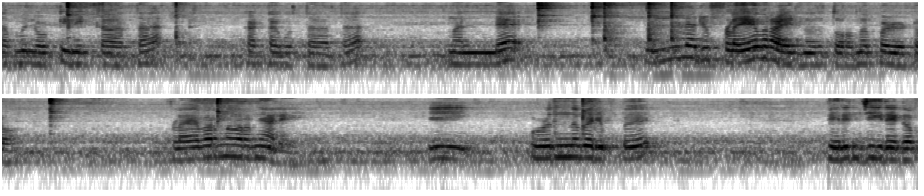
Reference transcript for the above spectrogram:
തമ്മിൽ ഒട്ടി നിൽക്കാത്ത കട്ട കുത്താത്ത നല്ല നല്ലൊരു ഫ്ലേവറായിരുന്നു അത് തുറന്നപ്പോൾ കേട്ടോ. ഫ്ലേവർ എന്ന് പറഞ്ഞാലേ ഈ ഉഴുന്ന പരിപ്പ് പെരിഞ്ജീരകം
